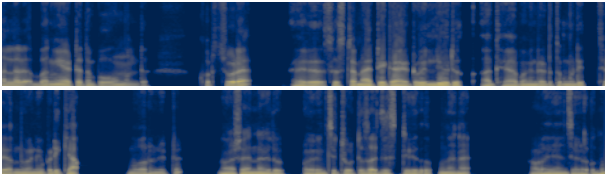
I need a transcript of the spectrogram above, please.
നല്ല ഭംഗിയായിട്ട് തന്നെ പോകുന്നുണ്ട്. കുറച്ചുകൂടെ ഒരു സിസ്റ്റമാറ്റിക് ആയിട്ട് വലിയൊരു അധ്യാപകന്റെ അടുത്തും കൂടി ചേർന്ന് വേണമെങ്കിൽ പഠിക്കാം എന്ന് പറഞ്ഞിട്ട് മാഷ എന്നെ ഒരു ഇൻസ്റ്റിറ്റ്യൂട്ട് സജസ്റ്റ് ചെയ്തു. അങ്ങനെ അവിടെ ഞാൻ ചേർന്നു.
